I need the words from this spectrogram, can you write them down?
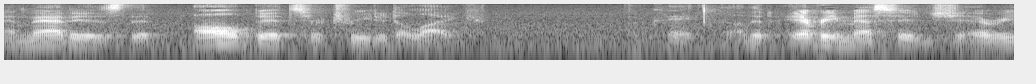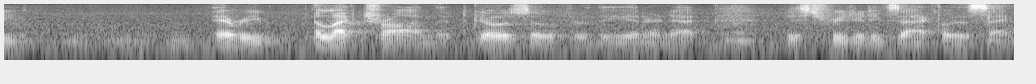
and that is that all bits are treated alike. Okay. Uh, that every message, every every electron that goes over the internet is treated exactly the same.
